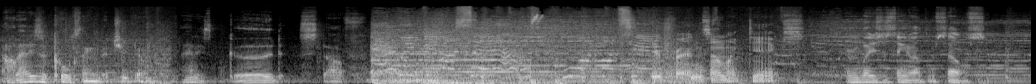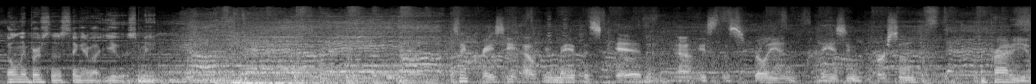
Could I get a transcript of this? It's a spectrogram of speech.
Oh, that is a cool thing that you do. That is good stuff. Your friends sound like dicks. Everybody's just thinking about themselves. The only person that's thinking about you is me. Isn't it crazy how we made this kid and now he's this brilliant, amazing person? I'm proud of you.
